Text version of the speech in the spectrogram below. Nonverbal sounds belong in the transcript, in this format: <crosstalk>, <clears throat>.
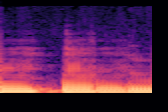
Mm-hmm.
